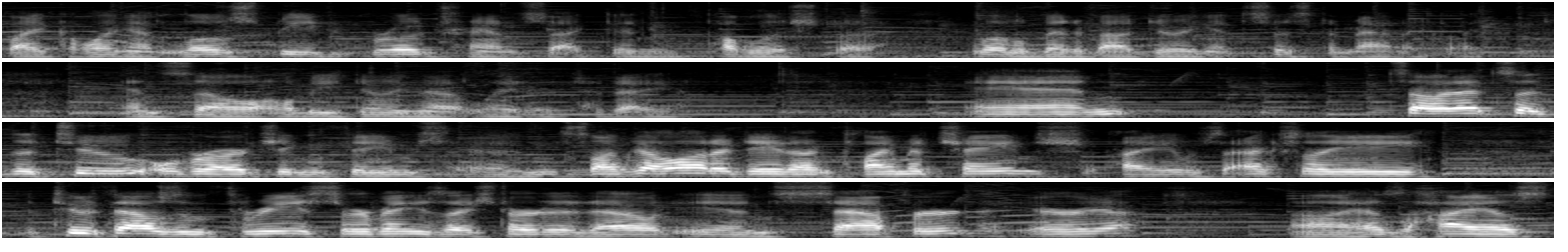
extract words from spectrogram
by calling it low speed road transect and published a little bit about doing it systematically. And so I'll be doing that later today. And so that's uh, the two overarching themes. And so I've got a lot of data on climate change. I was actually, the 2003 surveys, I started out in Safford area. Uh, has the highest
